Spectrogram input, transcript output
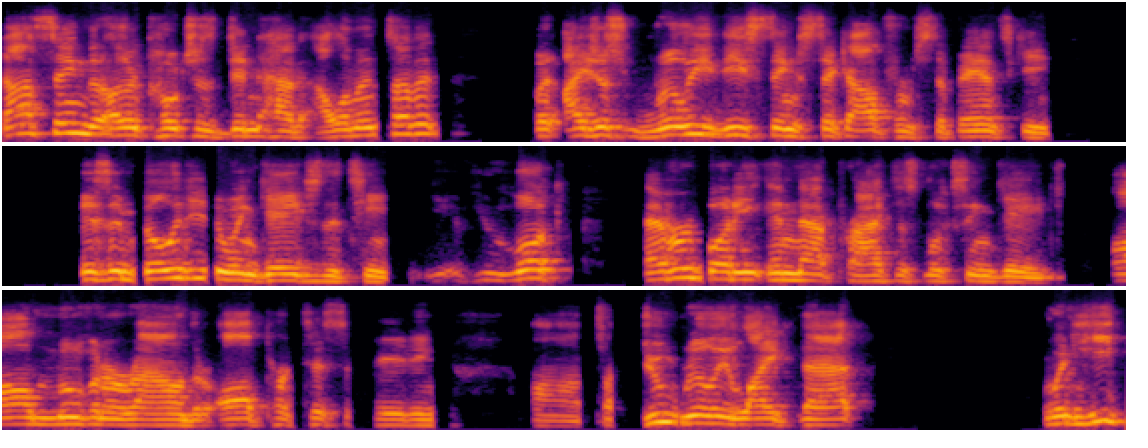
Not saying that other coaches didn't have elements of it, but I just really, these things stick out from Stefanski. His ability to engage the team. If you look, everybody in that practice looks engaged, all moving around, they're all participating. Um, so I do really like that. When he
